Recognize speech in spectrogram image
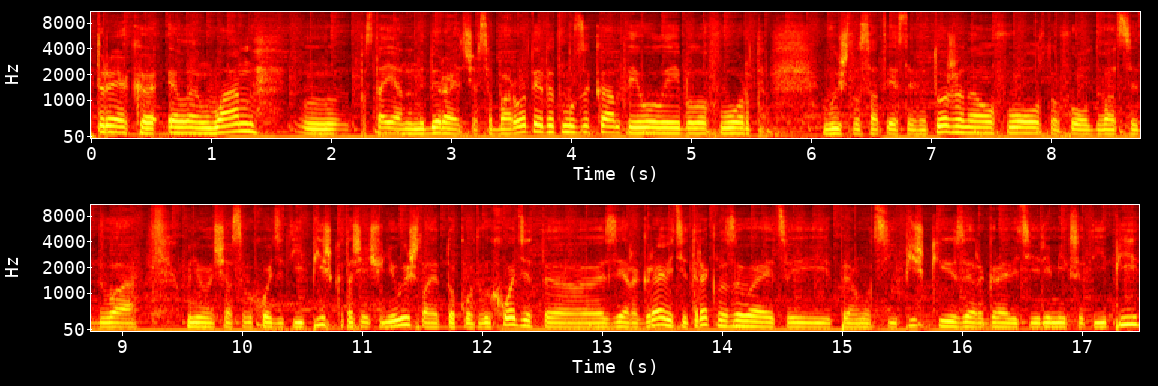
Это, этот трек LM1 м, постоянно набирает сейчас обороты этот музыкант и его лейбл Of Word. Вышло, соответственно, это тоже на Off World, Off World 22. У него сейчас выходит епишка, точнее, еще не вышла, это только вот выходит. э, Zero Gravity трек называется, и прям вот с епишки Zero Gravity ремикс от EP.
